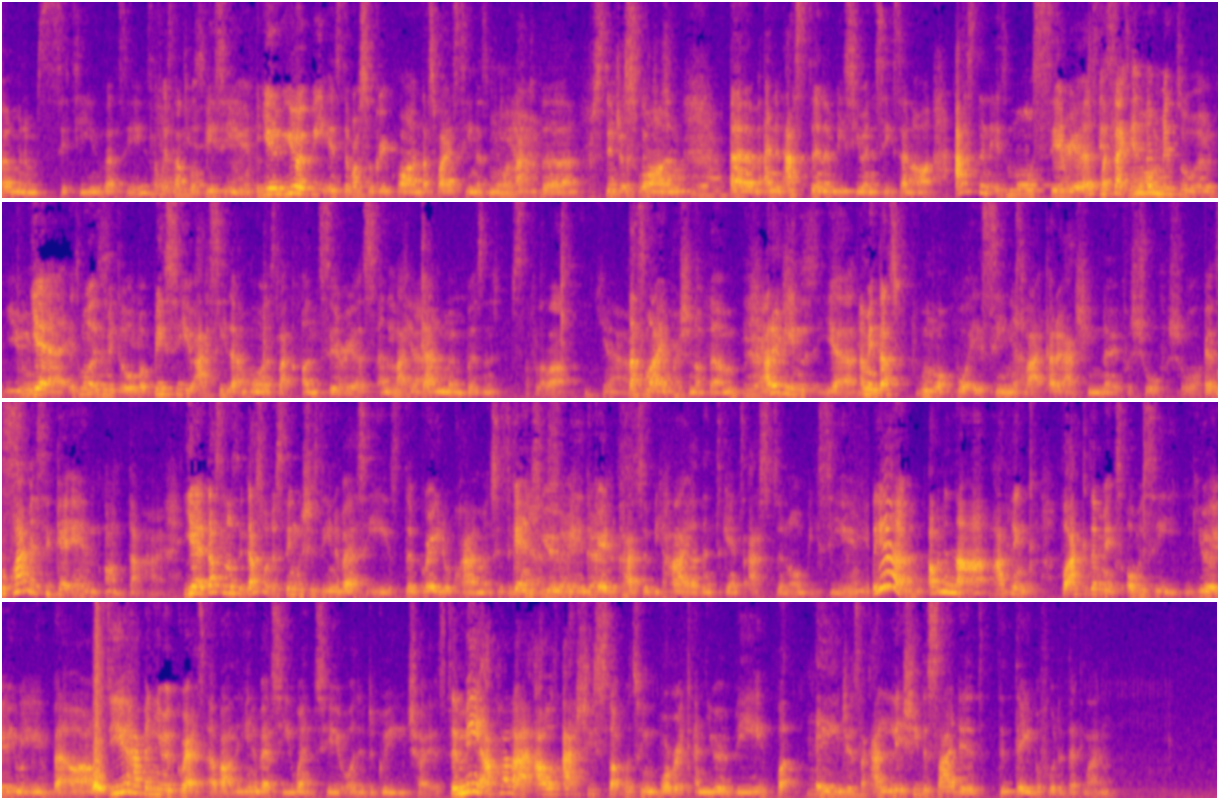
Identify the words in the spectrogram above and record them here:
Birmingham City University. Is that what it Yeah, stands for? BCU. BCU. U- UOB is the Russell Group one. That's why it's seen as more Yeah. like the prestigious, More one. prestigious Yeah. Um, and then Aston and BCU and the City Centre. Aston is more serious. It's like in the middle of you. Yeah, it's more in the middle, but BCU I see that more as like unserious and like Yeah. gang members and stuff like that. yeah. That's my impression of them. Yeah, I don't it's mean yeah. I mean that's what what it seems Yeah. like. I don't actually know for sure for sure. requirements to get in aren't that high. Yeah, that's another thing. That's what distinguishes the universities. The grade requirements. So to get Yeah, into UOB, it the grade requirements would be higher than to get into Aston or BCU. Yeah. But yeah, other than that, I think for academics, obviously UOB would be better. Do you have any regrets about the university you went to or the degree you chose? So me, I can't lie, I was actually stuck between Warwick and UOB for Mm. ages. Like I literally decided the day before the deadline.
